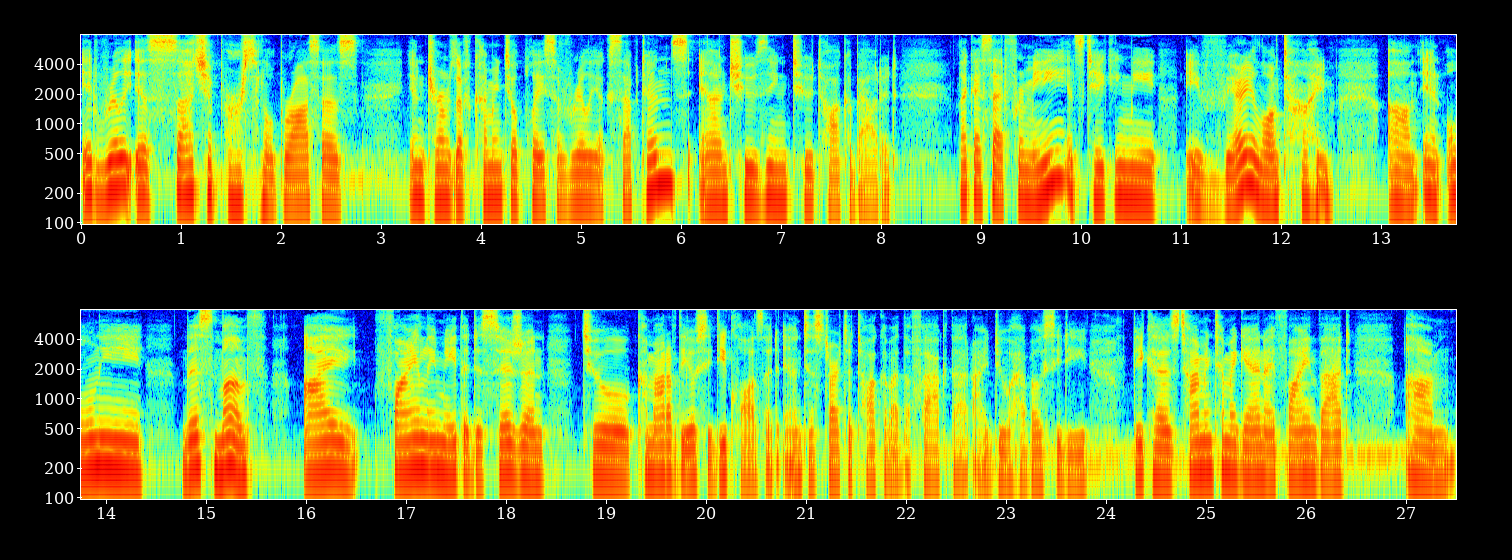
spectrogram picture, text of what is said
it really is such a personal process in terms of coming to a place of really acceptance and choosing to talk about it. Like I said, for me, it's taking me a very long time. Um, and only this month, I finally made the decision to come out of the OCD closet and to start to talk about the fact that I do have OCD. Because time and time again, I find that um,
